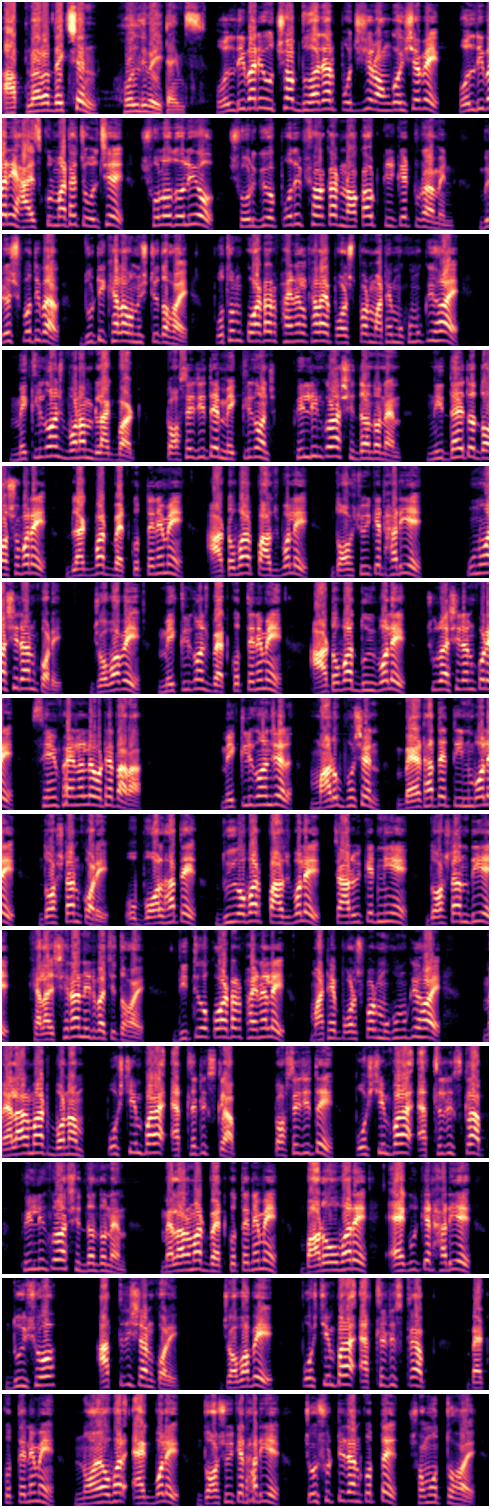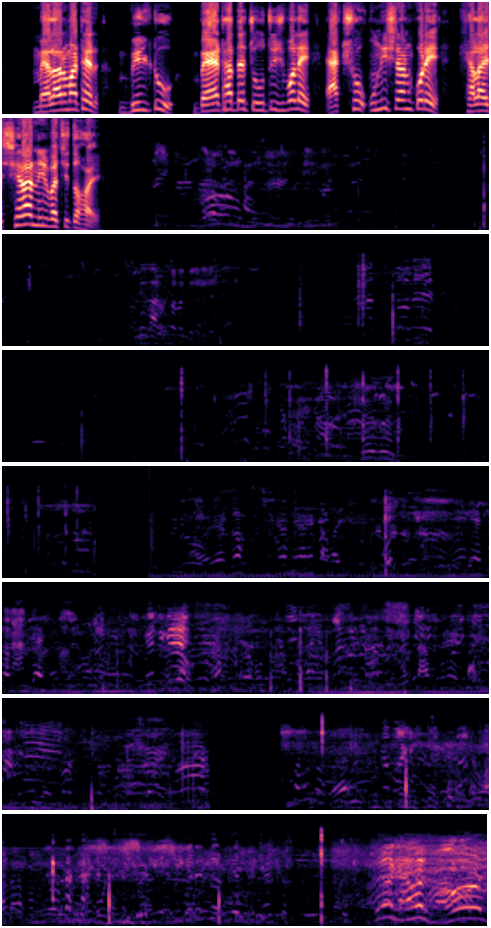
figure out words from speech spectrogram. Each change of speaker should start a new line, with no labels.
আপনারা দেখছেন হলদিবাড়ি টাইমস।
হলদিবাড়ি উৎসব দু হাজার পঁচিশের অঙ্গ হিসেবে হলদিবাড়ি হাই স্কুল মাঠে চলছে ষোলো দলীয় স্বর্গীয় Pradip Sarkar knockout cricket tournament. বৃহস্পতিবার দুটি খেলা অনুষ্ঠিত হয়। প্রথম কোয়ার্টার ফাইনাল খেলায় পরস্পর মাঠে মুখোমুখি হয় মেকলিগঞ্জ বনাম ব্ল্যাকবার্ড। টসে জিতে মেকলিগঞ্জ ফিল্ডিং করার সিদ্ধান্ত নেন। নির্ধারিত দশ ওভারে ব্ল্যাকবার্ড ব্যাট করতে নেমে আট ওভার পাঁচ বলে দশ উইকেট হারিয়ে উনআশি রান করে। জবাবে মেকলিগঞ্জ ব্যাট করতে নেমে আট ওভার দুই বলে চুরাশি রান করে সেমিফাইনালে ওঠে তারা। মেকলিগঞ্জের মারুফ হোসেন ব্যাট হাতে তিন বলে দশ রান করে ও বল হাতে দুই ওভার পাঁচ বলে চার উইকেট নিয়ে দশ রান দিয়ে খেলায় সেরা নির্বাচিত হয়। দ্বিতীয় কোয়ার্টার ফাইনালে মাঠে পরস্পর মুখোমুখি হয় মেলার মাঠ বনাম পশ্চিমপাড়া অ্যাথলেটিক্স ক্লাব। টসে জিতে পশ্চিমপাড়া অ্যাথলেটিক্স ক্লাব ফিল্ডিং করার সিদ্ধান্ত নেন। মেলার মাঠ ব্যাট করতে নেমে বারো ওভারে এক উইকেট হারিয়ে দুইশো আটত্রিশ রান করে। জবাবে পশ্চিমপাড়া অ্যাথলেটিক্স ক্লাব ব্যাট করতে নেমে নয় ওভার এক বলে দশ উইকেট হারিয়ে চৌষট্টি রান করতে সমর্থ হয়। মেলার মাঠের বিল্টু ব্যাট হাতে চৌত্রিশ বলে একশো উনিশ রান করে খেলায় সেরা নির্বাচিত হয়। રાહુલ રાહુલ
